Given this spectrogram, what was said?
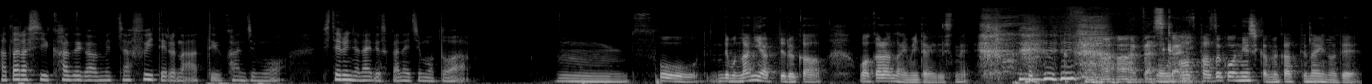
う新しい風がめっちゃ吹いてるなっていう感じもしてるんじゃないですかね地元は。うーん、そう、でも何やってるかわからないみたいですね。確かに。パパソコンにしか向かってないので、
